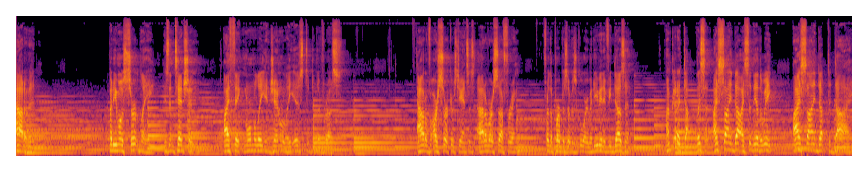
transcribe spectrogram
out of it. But he most certainly, his intention, I think, normally and generally, is to deliver us out of our circumstances, out of our suffering for the purpose of his glory. But even if he doesn't, I'm going to die. Listen, I signed up. I said the other week, I signed up to die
